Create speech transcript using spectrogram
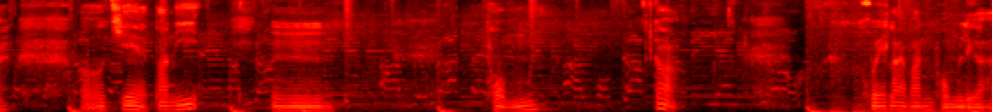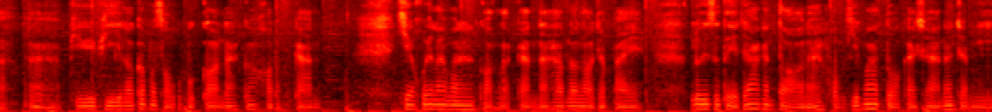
นะ โอเค ตอนนี้อืมผมก็เควสรายวันผมเหลืออ่า PVP แล้วก็ผสมอุปกรณ์นะ ก็ขอทำการ เคลียร์เควสรายวันกันก่อนละกันนะครับ แล้วเราจะไปลุยสเตจยากกันต่อนะ ผมคิดว่าตัวกาชาน่าจะมี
